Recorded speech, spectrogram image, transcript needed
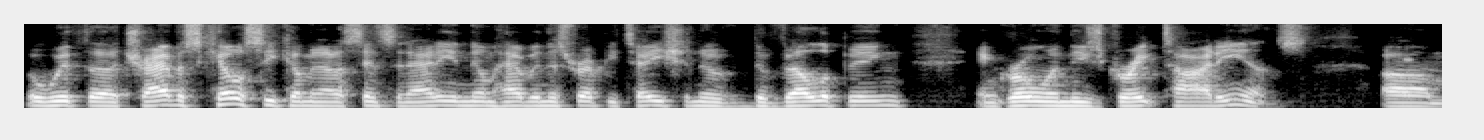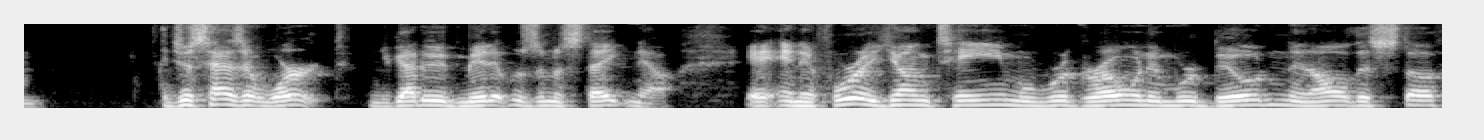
with uh, Travis Kelce coming out of Cincinnati and them having this reputation of developing and growing these great tight ends. Um, it just hasn't worked. You got to admit it was a mistake now. And if we're a young team and we're growing and we're building and all this stuff,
